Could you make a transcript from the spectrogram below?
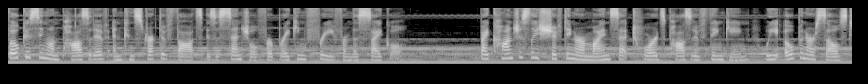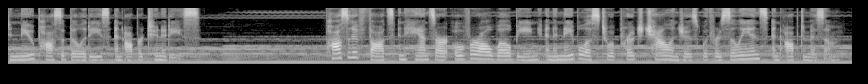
Focusing on positive and constructive thoughts is essential for breaking free from this cycle. By consciously shifting our mindset towards positive thinking, we open ourselves to new possibilities and opportunities. Positive thoughts enhance our overall well being and enable us to approach challenges with resilience and optimism.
